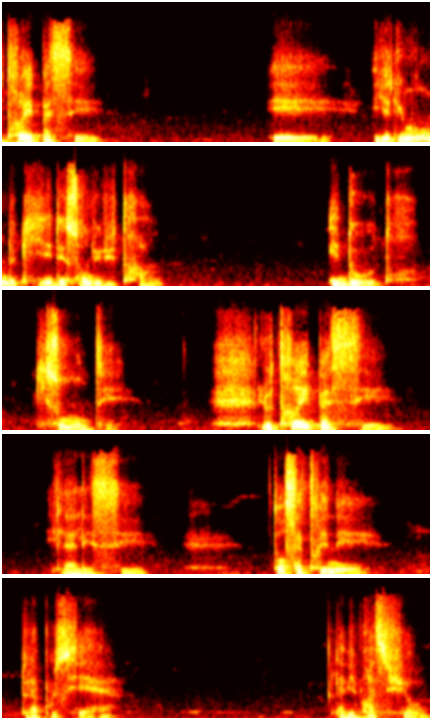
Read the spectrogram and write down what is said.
train est passé et il y a du monde qui est descendu du train et d'autres qui sont montés. Le train est passé, il a laissé dans sa traînée de la poussière, la vibration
